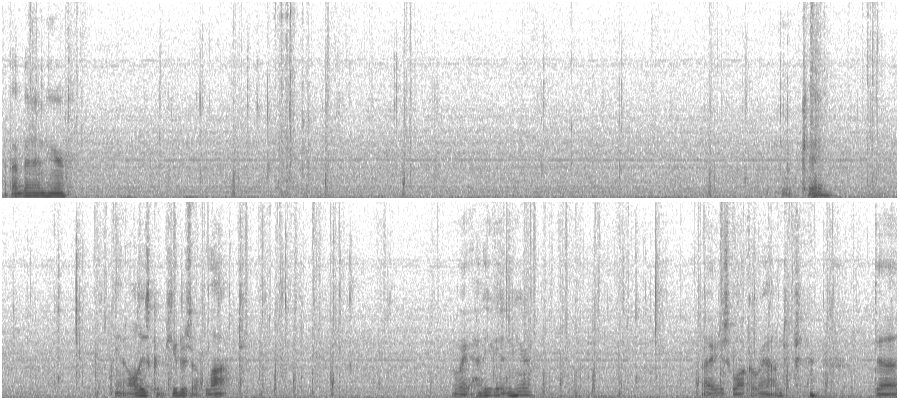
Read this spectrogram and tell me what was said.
Have I been in here? Okay. Man, all these computers are locked. Wait, how do you get in here? Oh, you just walk around. Duh.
